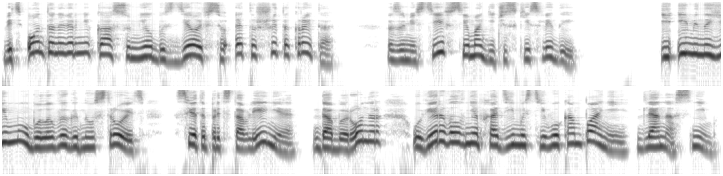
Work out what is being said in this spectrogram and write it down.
Ведь он-то наверняка сумел бы сделать все это шито-крыто, заместив все магические следы. И именно ему было выгодно устроить светопредставление, дабы Ронер уверовал в необходимость его компании для нас с ним.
